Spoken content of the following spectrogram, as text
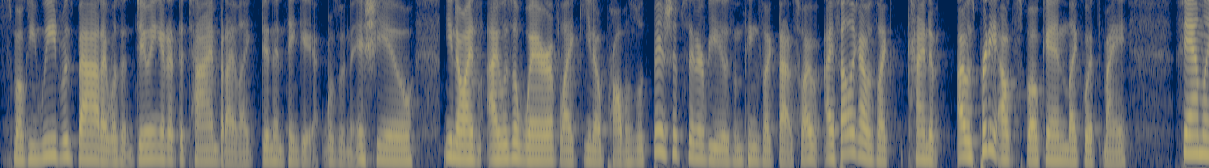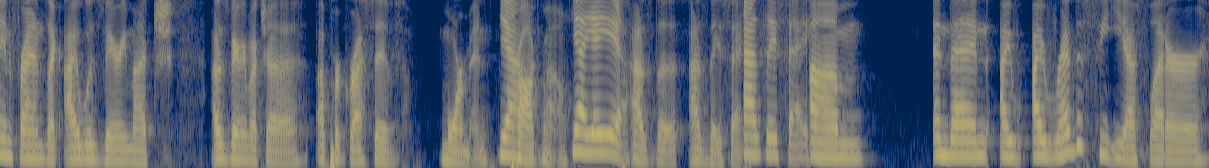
smoking weed was bad. I wasn't doing it at the time, but I like didn't think it was an issue. You know, I I was aware of like, you know, problems with bishops interviews and things like that. So I, I felt like I was like kind of I was pretty outspoken, like with my family and friends. Like I was very much I was very much a, a progressive Mormon. Yeah. Progmo. Yeah, yeah, yeah. yeah. As the as they say. As they say. Um, and then I I read the CES letter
